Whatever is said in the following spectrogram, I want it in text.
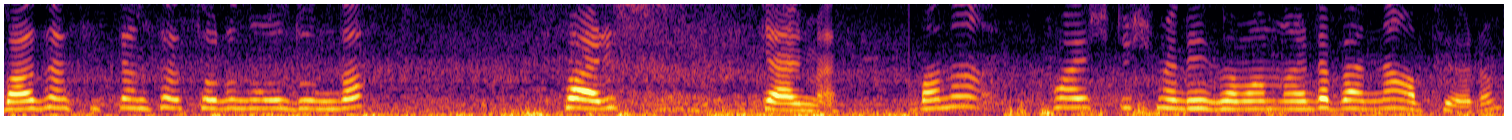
Bazen sistemsel sorun olduğunda sipariş gelmez. Bana sipariş düşmediği zamanlarda ben ne yapıyorum?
